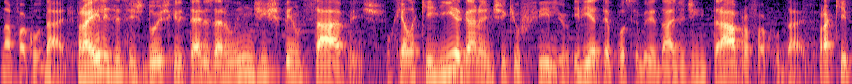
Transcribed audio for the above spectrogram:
na faculdade. Para eles, esses dois critérios eram indispensáveis, porque ela queria garantir que o filho iria ter possibilidade de entrar para a faculdade, para que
